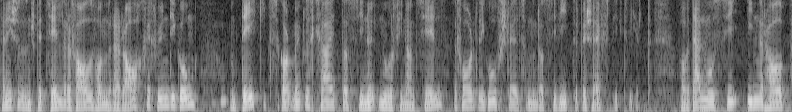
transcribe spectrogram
Dann ist das ein spezieller Fall von einer Rachekündigung und da gibt es sogar die Möglichkeit, dass sie nicht nur finanziell eine Forderung aufstellt, sondern dass sie weiter beschäftigt wird. Aber dann muss sie innerhalb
